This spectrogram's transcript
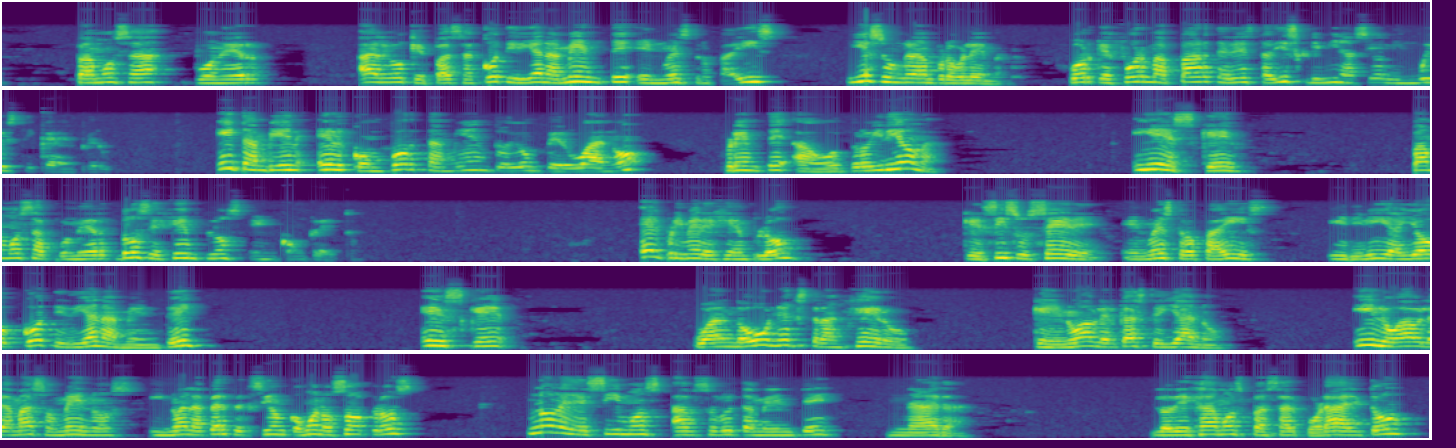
vamos a poner algo que pasa cotidianamente en nuestro país y es un gran problema, porque forma parte de esta discriminación lingüística en el Perú. Y también el comportamiento de un peruano frente a otro idioma. Y es que vamos a poner dos ejemplos en concreto. El primer ejemplo, que sí sucede en nuestro país y diría yo cotidianamente, es que Cuando un extranjero que no habla el castellano y lo habla más o menos y no a la perfección como nosotros, no le decimos absolutamente nada. Lo dejamos pasar por alto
